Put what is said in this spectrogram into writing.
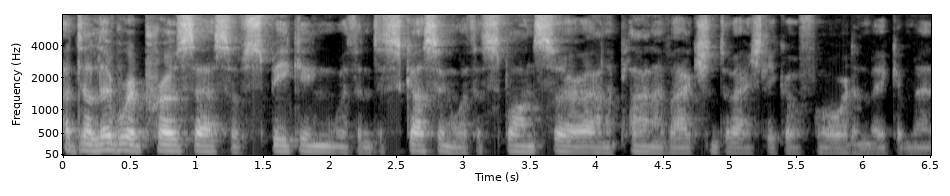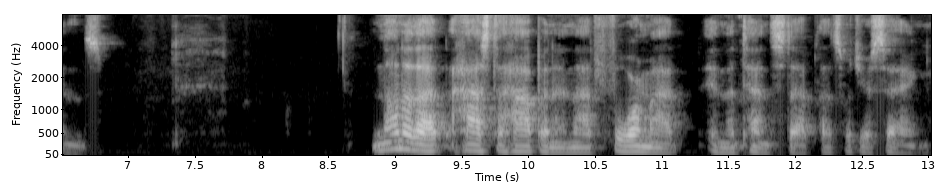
a deliberate process of speaking with and discussing with a sponsor and a plan of action to actually go forward and make amends. None of that has to happen in that format in the 10th step. That's what you're saying.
